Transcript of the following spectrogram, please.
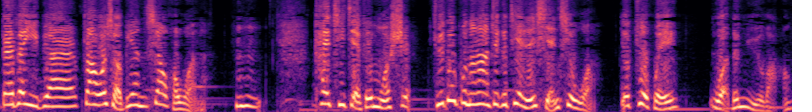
该在一边抓我小辫子笑话我了。开启减肥模式，绝对不能让这个贱人嫌弃我，要做回我的女王。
